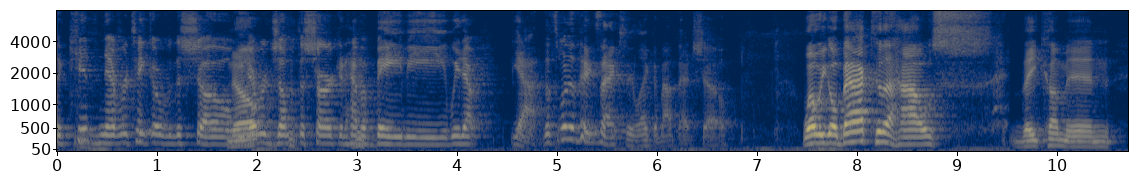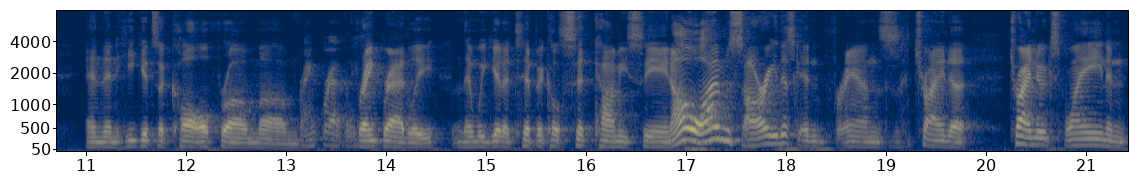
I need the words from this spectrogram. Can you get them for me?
The kids never take over the show. No. We never jump the shark and have a baby. We don't. Yeah, that's one of the things I actually like about that show. Well, we go back to the house. They come in, and then he gets a call from um, Frank Bradley. Frank Bradley. And then we get a typical sitcom scene. Oh, I'm sorry. This and Fran's trying to trying to explain, and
